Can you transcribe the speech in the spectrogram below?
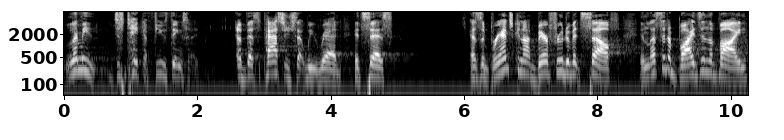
let me just take a few things of this passage that we read. It says, As the branch cannot bear fruit of itself unless it abides in the vine,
